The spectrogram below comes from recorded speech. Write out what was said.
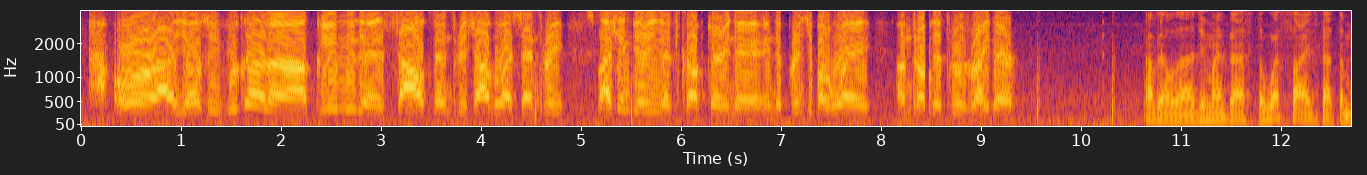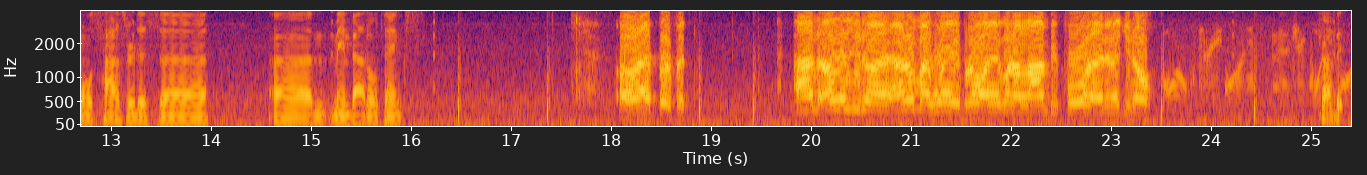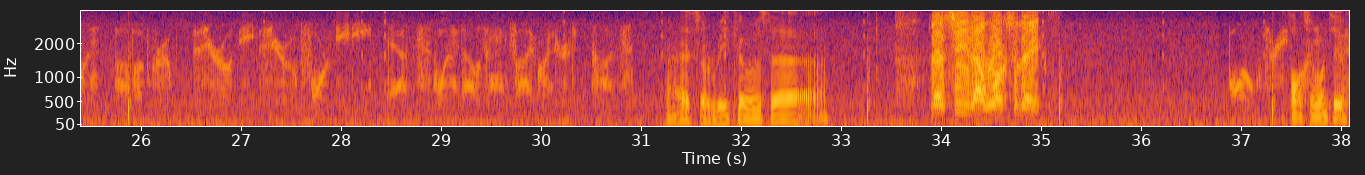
Alright, Joseph, if you can uh, clear me the south entry, southwest entry, I can get in the helicopter in the in the principal way and drop the troops right there. I'll be able to do my best. The west side's got the most hazardous uh, uh, main battle tanks. Alright, perfect. And I'll let you know, I'm on my way, bro. I'm gonna land before I let you know. Copy. Pop-up group 080480 at 1,500 knots. Alright, so Rico's uh, Let's see if that works today. Vulture 1 2.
